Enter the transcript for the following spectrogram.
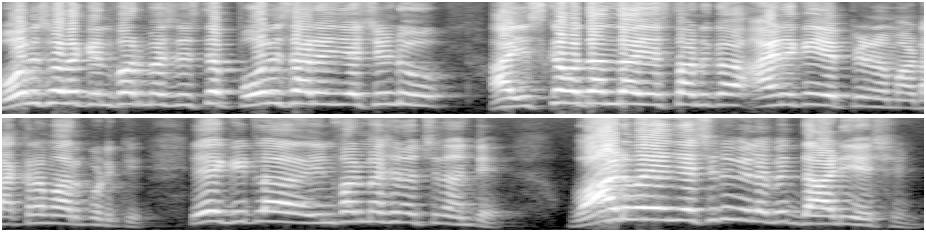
పోలీసు వాళ్ళకి ఇన్ఫర్మేషన్ ఇస్తే పోలీసు ఆయన ఏం చేసిండు ఆ ఇసుక దందా చేస్తాడు ఆయనకే చెప్పిండు అనమాట అక్రమార్కుడికి. ఏ గిట్లా ఇన్ఫర్మేషన్ వచ్చిందంటే. వాడు ఏం చేసిండు వీళ్ళ మీద దాడి చేసిండు.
